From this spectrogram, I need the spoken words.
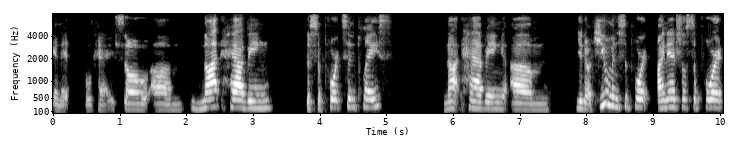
in it. Okay. So um, not having the supports in place, not having um, you know, human support, financial support,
